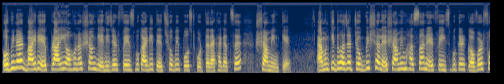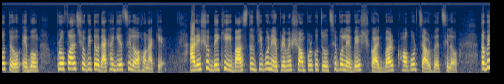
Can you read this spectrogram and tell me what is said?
অভিনয়ের বাইরে প্রায়ই অহনার সঙ্গে নিজের ফেসবুক আইডিতে ছবি পোস্ট করতে দেখা গেছে শামীমকে। এমনকি দু হাজার চব্বিশ সালে শামীম হাসানের ফেসবুকের কভার ফটো এবং প্রোফাইল ছবিতেও দেখা গিয়েছিল অহনাকে। আর এসব দেখেই বাস্তব জীবনে প্রেমের সম্পর্ক চলছে বলে বেশ কয়েকবার খবর চাউর হয়েছিল। তবে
